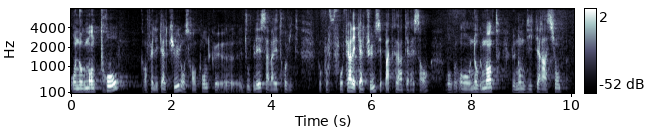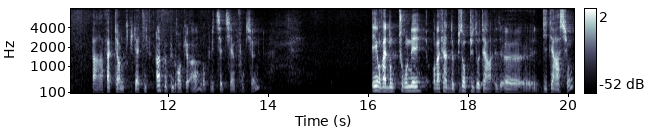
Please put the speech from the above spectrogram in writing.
on augmente trop, quand on fait les calculs, on se rend compte que doubler, ça va aller trop vite. Donc il faut faire les calculs, ce n'est pas très intéressant. On, augmente le nombre d'itérations par un facteur multiplicatif un peu plus grand que 1, donc 8 septièmes fonctionne. Et on va donc tourner, on va faire de plus en plus euh, d'itérations,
